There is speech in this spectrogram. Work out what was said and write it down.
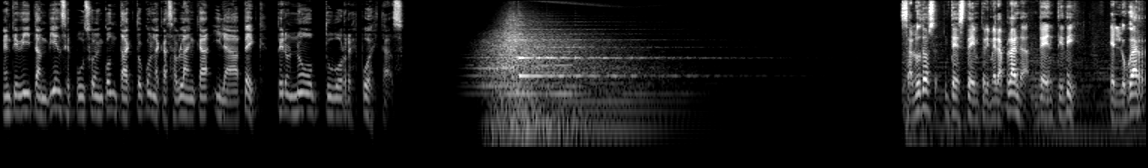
NTD también se puso en contacto con la Casa Blanca y la APEC, pero no obtuvo respuestas. Saludos desde En Primera Plana, de NTD, el lugar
